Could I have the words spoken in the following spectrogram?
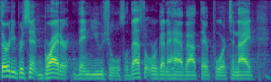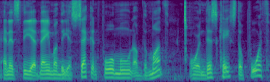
30% brighter than usual. So that's what we're going to have out there for tonight. And it's the uh, name of the uh, second full moon of the month, or in this case, the fourth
